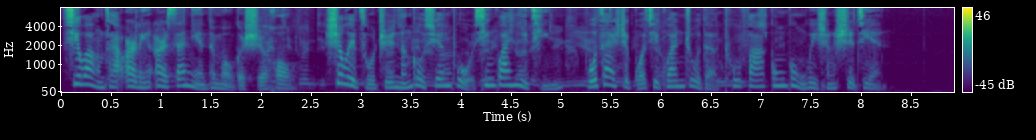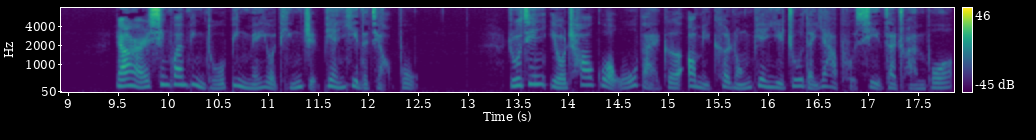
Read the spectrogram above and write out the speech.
希望在二零二三年的某个时候，世卫组织能够宣布新冠疫情不再是国际关注的突发公共卫生事件。然而，新冠病毒并没有停止变异的脚步。如今有超过五百个奥米克戎变异株的亚谱系在传播。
